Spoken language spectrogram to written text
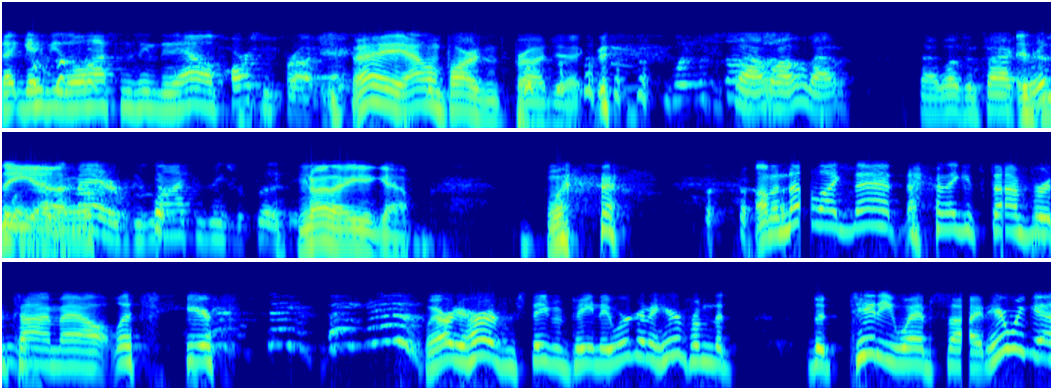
that gave you the licensing to the Alan Parsons Project. Hey, Alan Parsons Project. What Uh, well, that that was in fact It's Riddlin. the, uh, doesn't matter because licensing's for pussy. no, there you go. Well, on a note like that, I think it's time for a timeout. Let's hear. We already heard from Stephen P. New. We're going to hear from the the Titty website. Here we go.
